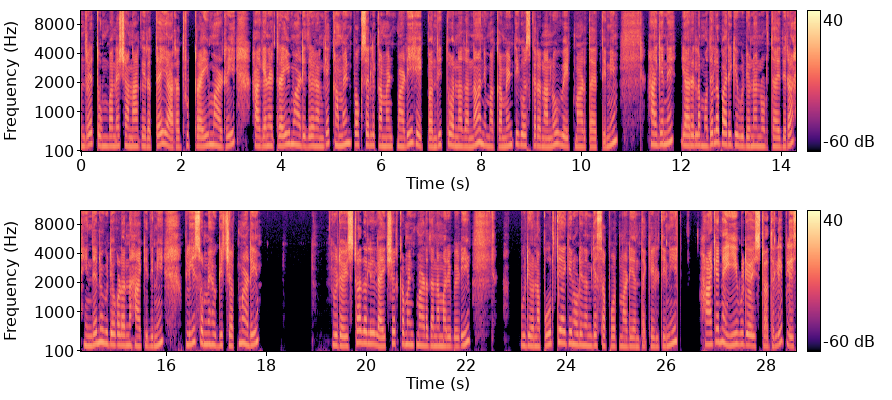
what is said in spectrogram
ಅಂದರೆ ತುಂಬಾ ಚೆನ್ನಾಗಿರುತ್ತೆ. ಯಾರಾದರೂ ಟ್ರೈ ಮಾಡಿರಿ. ಹಾಗೆಯೇ ಟ್ರೈ ಮಾಡಿದರೆ ನನಗೆ ಕಮೆಂಟ್ ಬಾಕ್ಸಲ್ಲಿ ಕಮೆಂಟ್ ಮಾಡಿ ಹೇಗೆ ಬಂದಿತ್ತು ಅನ್ನೋದನ್ನು ನಿಮ್ಮ ಕಮೆಂಟಿಗೋಸ್ಕರ ನಾನು ವೆಯ್ಟ್ ಮಾಡ್ತಾ ಇರ್ತೀನಿ. ಹಾಗೆಯೇ ಯಾರೆಲ್ಲ ಮೊದಲ ಬಾರಿಗೆ ವಿಡಿಯೋನ ನೋಡ್ತಾ ಇದ್ದೀರಾ, ಹಿಂದೇನೂ ವಿಡಿಯೋಗಳನ್ನು ಹಾಕಿದ್ದೀನಿ. ಪ್ಲೀಸ್ ಒಮ್ಮೆ ಹೋಗಿ ಚೆಕ್ ಮಾಡಿ. ವಿಡಿಯೋ ಇಷ್ಟ ಆದಲ್ಲಿ ಲೈಕ್ ಶೇರ್ ಕಮೆಂಟ್ ಮಾಡೋದನ್ನು ಮರಿಬೇಡಿ. ವಿಡಿಯೋನ ಪೂರ್ತಿಯಾಗಿ ನೋಡಿ ನನಗೆ ಸಪೋರ್ಟ್ ಮಾಡಿ ಅಂತ ಕೇಳ್ತೀನಿ. ಹಾಗೆಯೇ ಈ ವಿಡಿಯೋ ಇಷ್ಟ ಆದಲ್ಲಿ ಪ್ಲೀಸ್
